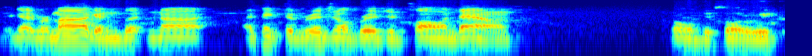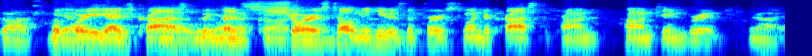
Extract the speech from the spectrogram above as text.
you got Remagen, but not, I think the original bridge had fallen down Oh, before we crossed. before yeah, you guys crossed Yeah, we because Shores told me he was the first one to cross the pon- pontoon bridge. Right.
